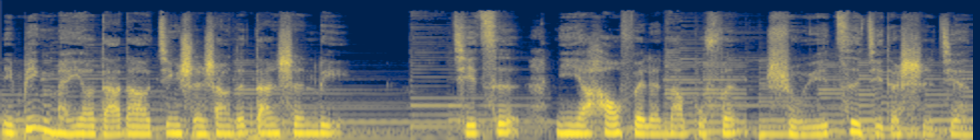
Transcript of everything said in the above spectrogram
你并没有达到精神上的单身力；其次，你也耗费了那部分属于自己的时间。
